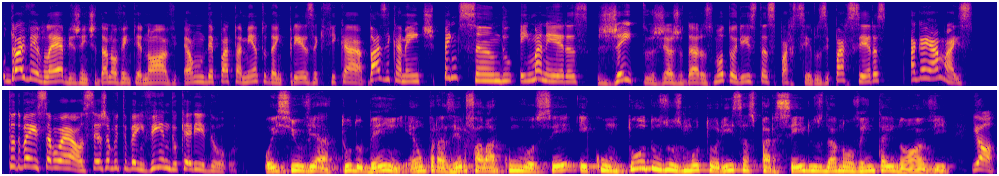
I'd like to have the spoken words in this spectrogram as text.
O Driver Lab, gente, da 99, é um departamento da empresa que fica basicamente pensando em maneiras, jeitos de ajudar os motoristas, parceiros e parceiras a ganhar mais. Tudo bem, Samuel? Seja muito bem-vindo, querido. Oi, Silvia, tudo bem? É um prazer falar com você e com todos os motoristas parceiros da 99. E ó,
